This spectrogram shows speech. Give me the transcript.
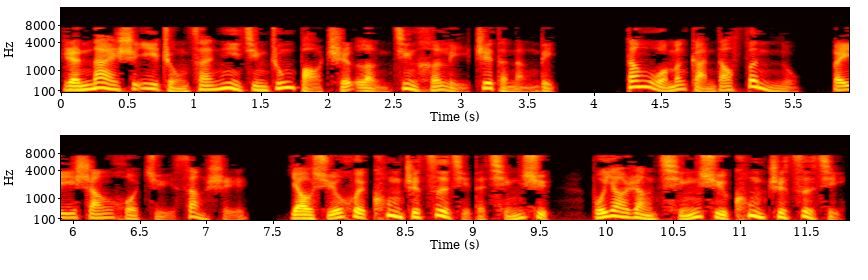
忍耐是一种在逆境中保持冷静和理智的能力。当我们感到愤怒、悲伤或沮丧时，要学会控制自己的情绪，不要让情绪控制自己。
